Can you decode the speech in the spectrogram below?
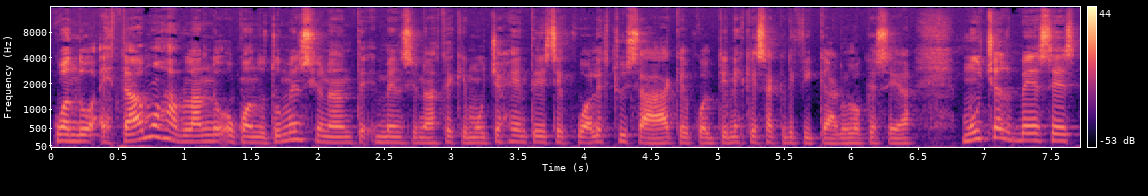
Cuando estábamos hablando o cuando tú mencionaste, mencionaste que mucha gente dice cuál es tu Isaac, el cual tienes que sacrificar o lo que sea, muchas veces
